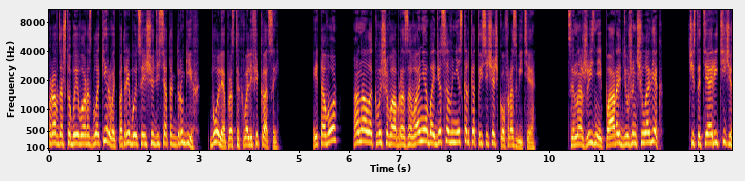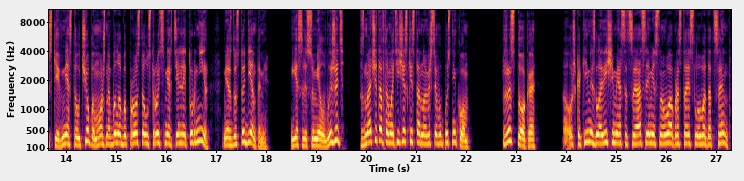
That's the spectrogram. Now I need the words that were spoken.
Правда, чтобы его разблокировать, потребуется еще десяток других, более простых квалификаций. Итого, аналог высшего образования обойдется в несколько тысяч очков развития. Цена жизни пары дюжин человек. Чисто теоретически, вместо учебы можно было бы просто устроить смертельный турнир между студентами. Если сумел выжить, значит автоматически становишься выпускником. Жестоко. А уж какими зловещими ассоциациями снова обрастает слово доцент.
